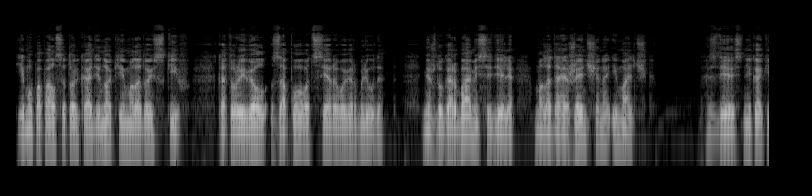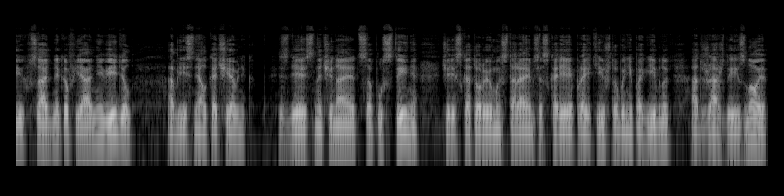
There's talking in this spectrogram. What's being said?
Ему попался только одинокий молодой скиф, который вел за повод серого верблюда. Между горбами сидели молодая женщина и мальчик. — Здесь никаких всадников я не видел, — объяснял кочевник. — Здесь начинается пустыня, через которую мы стараемся скорее пройти, чтобы не погибнуть от жажды и зноя.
